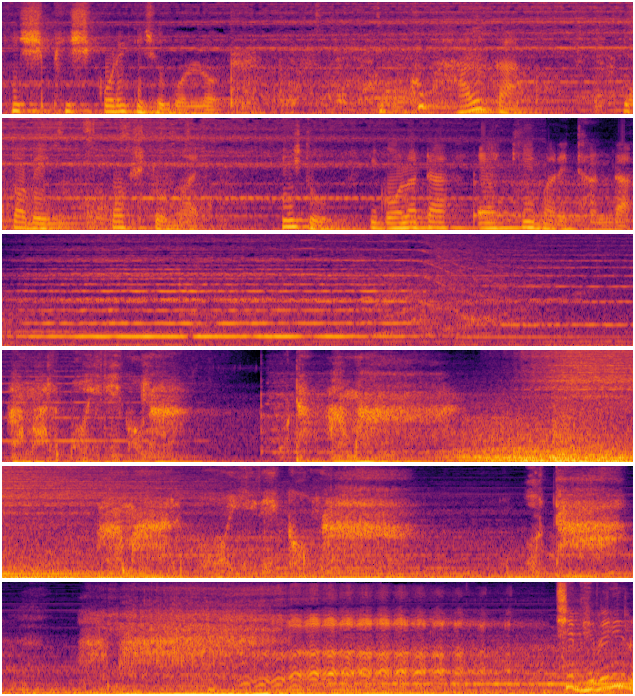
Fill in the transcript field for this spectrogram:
ফিস ফিস করে কিছু বলল। খুব হালকা, তবে স্পষ্ট নয়, কিন্তু গলাটা একেবারে ঠান্ডা। সে ভেবে নিল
